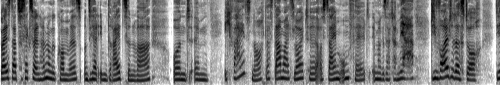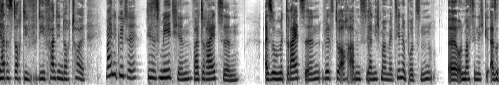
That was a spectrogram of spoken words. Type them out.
weil es da zu sexuellen Handlungen gekommen ist und sie halt eben 13 war. Und ähm, ich weiß noch, dass damals Leute aus seinem Umfeld immer gesagt haben, ja, die wollte das doch, die hat es doch, die, die fand ihn doch toll. Meine Güte, dieses Mädchen war 13. Also mit 13 willst du auch abends ja nicht mal mehr Zähne putzen äh, und machst dir nicht, also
